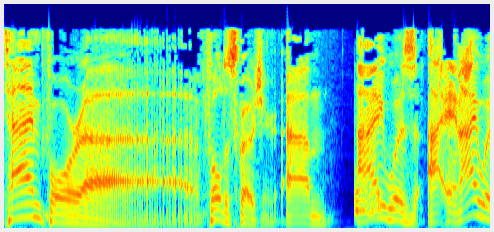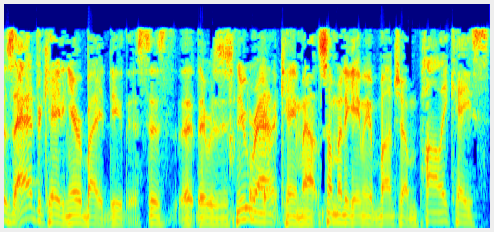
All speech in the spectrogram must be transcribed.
time for uh, full disclosure. Um, mm-hmm. I was, I, and I was advocating everybody do this. this uh, there was this new round that came out. Somebody gave me a bunch of them. Polycase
